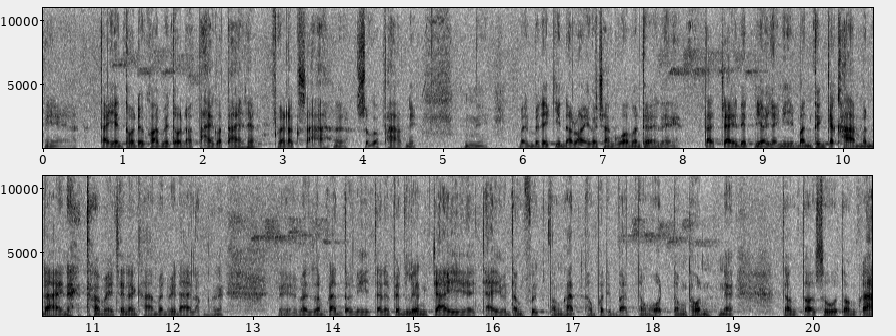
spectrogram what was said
เอ่อ ถ้าเห็นโทษโดยความเป็นโทษเอาตายก็ตายเถอะเพื่อรักษาเออสุขภาพนี่มมันไม่ได้กินอร่อยก็ช่างหัวมันเถอะเนี่ยแต่ใจเด็ดเดี่ยวอย่างนี้ มันถึงจะข้ามมันได้นะถ้าไม่เช่นนั้นข้ามมันไม่ได้หรอกมันสำคัญตรงนี้ แต่นั้นเป็นเรื่องใจใจมันต้องฝึกต้องหัดต้องปฏิบัติต้องอดต้องทนนะต้องต่อสู้ต้องกล้า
